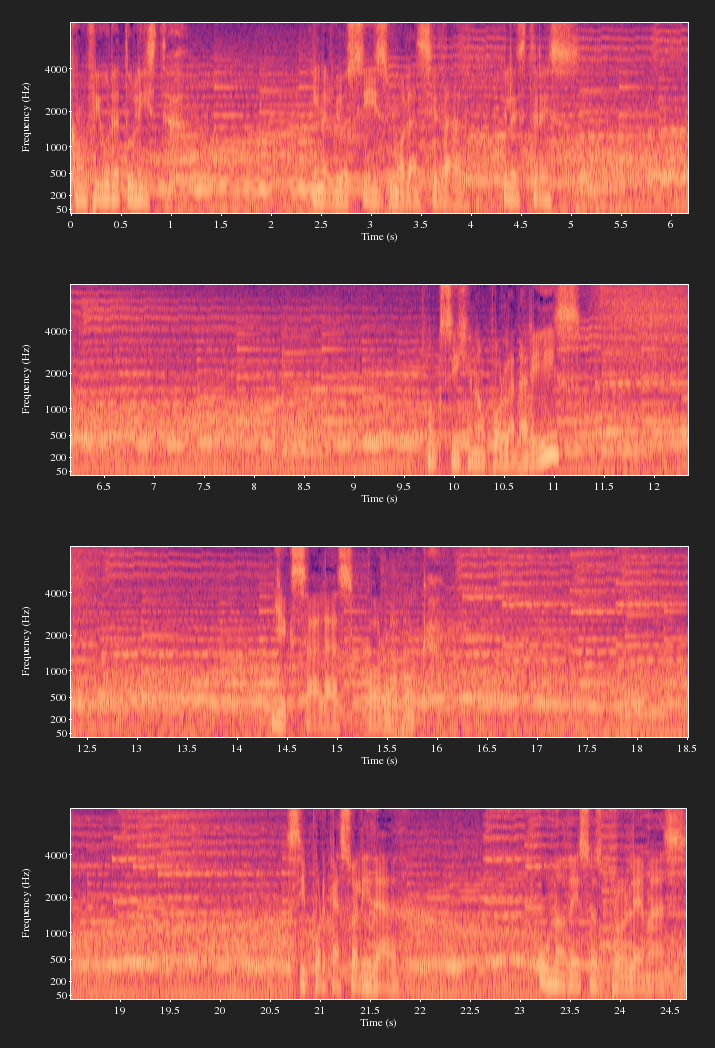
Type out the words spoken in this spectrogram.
Configura tu lista, el nerviosismo, la ansiedad, el estrés Oxígeno por la nariz y exhalas por la boca. Si por casualidad uno de esos problemas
